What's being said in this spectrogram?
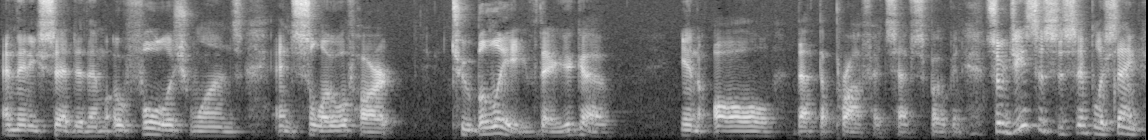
And then he said to them, "O foolish ones and slow of heart to believe." There you go. In all that the prophets have spoken. So Jesus is simply saying,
